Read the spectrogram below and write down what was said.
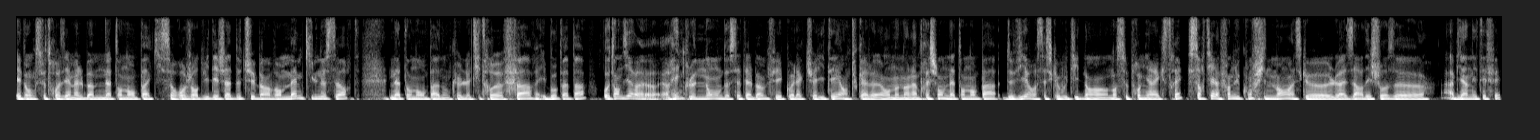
Et donc ce troisième album, n'attendons pas, qui sort aujourd'hui, déjà deux tubes hein, avant même qu'il ne sorte. N'attendons pas, donc le titre phare et Beau Papa. Autant dire, rien que le nom de cet album fait quoi l'actualité. En tout cas, on en a l'impression n'attendant pas de vivre, c'est ce que vous dites dans, ce premier extrait. Sorti à la fin du confinement, est-ce que le hasard des choses euh, a bien été fait?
